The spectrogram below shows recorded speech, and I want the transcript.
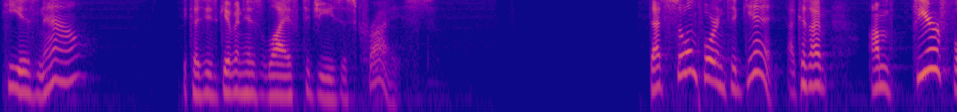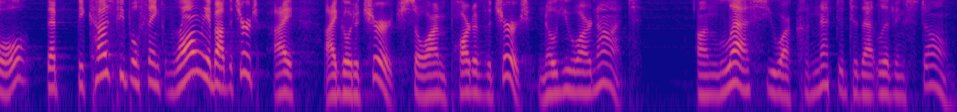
He is now because he's given his life to Jesus Christ. That's so important to get because I'm, I'm fearful that because people think wrongly about the church, I, I go to church, so I'm part of the church. No, you are not, unless you are connected to that living stone.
